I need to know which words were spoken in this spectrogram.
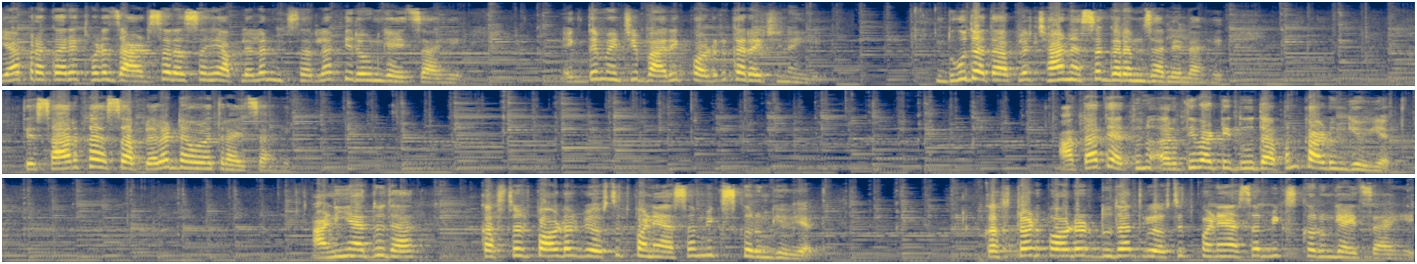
या प्रकारे थोडं जाडसर असं हे आपल्याला मिक्सरला फिरवून घ्यायचं आहे. एकदम याची बारीक पावडर करायची नाहीये. दूध आता आपलं छान असं गरम झालेलं आहे. ते सारखं असं आपल्याला ढवळत राहायचं आहे. आता त्यातून अर्धी वाटी दूध आपण काढून घेऊयात. आणि या दुधात कस्टर्ड पावडर व्यवस्थितपणे असं मिक्स करून घेऊयात. कस्टर्ड पावडर दुधात व्यवस्थितपणे असं मिक्स करून घ्यायचं आहे.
